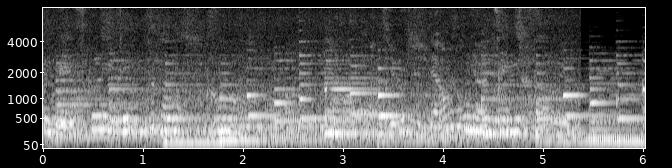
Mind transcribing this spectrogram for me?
여기 에스컬레이터 예쁘다. 지금 진짜 음, 재밌다.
